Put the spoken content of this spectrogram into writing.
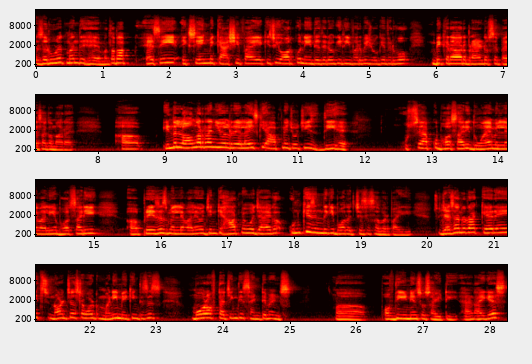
ज़रूरतमंद है। मतलब आप ऐसे ही एक्सचेंज में कैशिफाई या किसी और को नहीं दे दे रहे हो कि रिफर्बिश होके फिर वो बिक रहा है और ब्रांड उससे पैसा कमा रहा है। In the longer run you will realize कि आपने जो चीज़ दी है उससे आपको बहुत सारी दुआएँ मिलने वाली हैं बहुत सारी प्रेजेस मिलने वाले हैं और जिनके हाथ में वो जाएगा उनकी ज़िंदगी बहुत अच्छे से संवर पाएगी। सो so, जैसा अनुराग कह रहे हैं it's not just about money making this is more of touching the sentiments of the Indian society and I guess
